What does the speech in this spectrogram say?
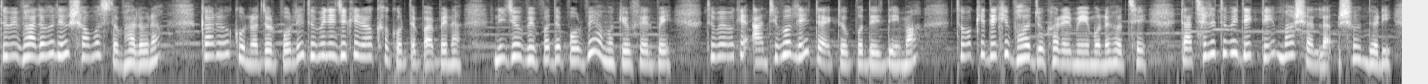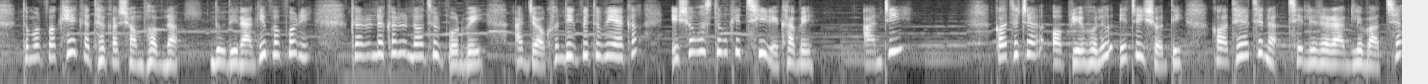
তুমি ভালো হলেও সমস্ত ভালো না। কারও কোন নজর পড়লে তুমি নিজেকে রক্ষা করতে পারবে না। নিজেও বিপদে পড়বে, আমাকেও ফেলবে। তুমি আমাকে আন্টি বললে, তা একটা উপদেশ দিই মা। তোমাকে দেখে ভদ্র ঘরের মেয়ে মনে হচ্ছে। তাছাড়া তুমি দেখতে মাশাল্লাহ সুন্দরী। তোমার পক্ষে একা থাকা সম্ভব না। দুদিন আগে বা পরে কারও না কারও নজর পড়বেই। আর যখন দেখবে তুমি একা, এ সমস্ত তোমাকে ছিঁড়ে খাবে। আন্টি? কথাটা অপ্রিয় হলেও এটাই সত্যি। কথায় আছে না, ছেলেরা রাগলে বাচ্চা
